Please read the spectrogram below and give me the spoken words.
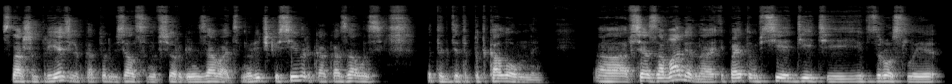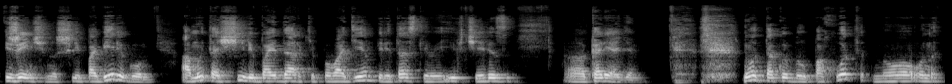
с нашим приятелем, который взялся на все организовать. Но речка Северка оказалась, это где-то под Коломной, вся завалена, и поэтому все дети и взрослые, и женщины шли по берегу, а мы тащили байдарки по воде, перетаскивая их через а, коряги. Ну, вот такой был поход, но он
